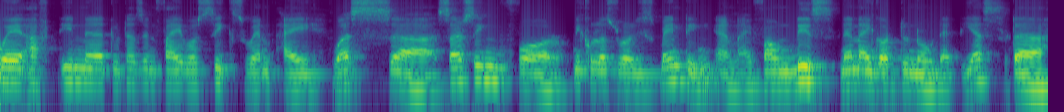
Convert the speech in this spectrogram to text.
way after in uh, 2005 or 6, when I was uh, searching for Nicholas Roerich's painting and I found this, then I got to know that yes, the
